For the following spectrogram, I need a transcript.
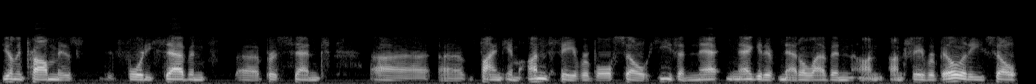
The only problem is 47 uh, percent uh, uh, find him unfavorable. So he's a net negative net 11 on on favorability. So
